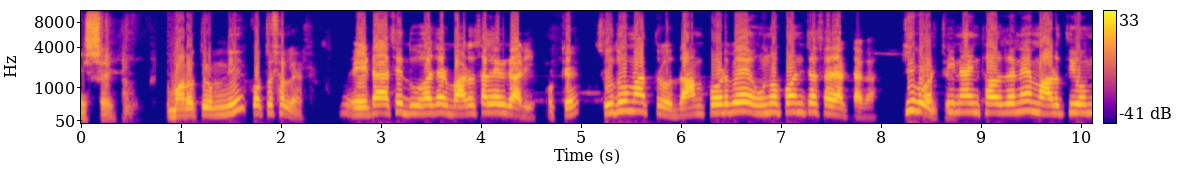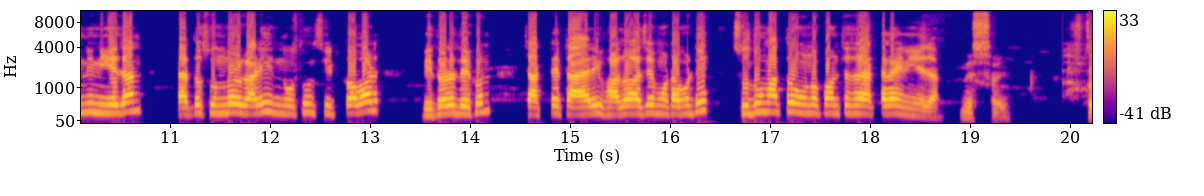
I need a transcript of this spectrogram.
নিশ্চয়ই। মারুতি অমনি কত সালের? এটা আছে দু সালের গাড়ি। ওকে। শুধুমাত্র দাম পড়বে উনপঞ্চাশ হাজার টাকা। কি বলছেন? ফর্টি নাইন থাউজেন্ডে মারুতি অমনি নিয়ে যান। এত সুন্দর গাড়ি নতুন সিট কভার ভিতরে দেখুন চারটে টায়ারই ভালো আছে মোটামুটি। শুধুমাত্র উনপঞ্চাশ হাজার টাকায় নিয়ে যান। নিশ্চয়ই। তো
